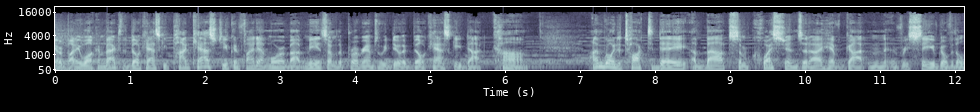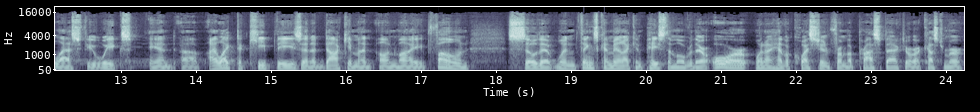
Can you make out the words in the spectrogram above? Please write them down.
Hey, everybody, welcome back to the Bill Caskey Podcast. You can find out more about me and some of the programs we do at billcaskey.com. I'm going to talk today about some questions that I have gotten and received over the last few weeks. And uh, I like to keep these in a document on my phone so that when things come in, I can paste them over there. Or when I have a question from a prospect or a customer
